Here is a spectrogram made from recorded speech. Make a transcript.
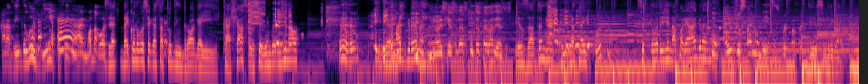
Os caras vendem luvinha pra é. pegar, é mó da hora. É- daí quando você gasta tudo em droga e cachaça, você vende o original. E ganha uma grana. Não esqueça das putas tailandesas. Exatamente. Quando gastar em puta, você tem o original pra ganhar uma grana. Anjos tailandeses, por favor. Isso, obrigado.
